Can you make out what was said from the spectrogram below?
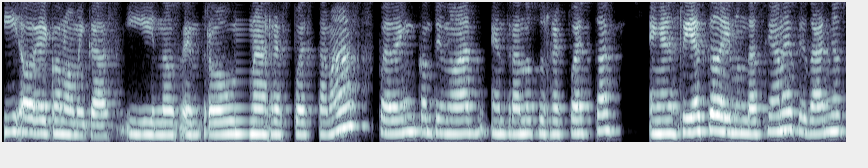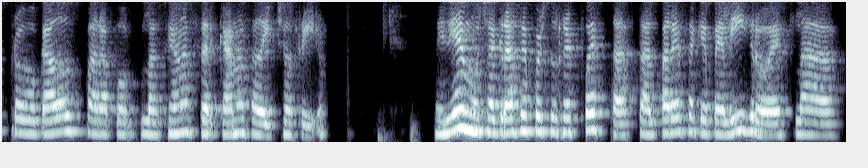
y económicas. Y nos entró una respuesta más. Pueden continuar entrando sus respuestas en el riesgo de inundaciones y daños provocados para poblaciones cercanas a dicho río. Muy bien, muchas gracias por su respuesta. Tal parece que peligro es la,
